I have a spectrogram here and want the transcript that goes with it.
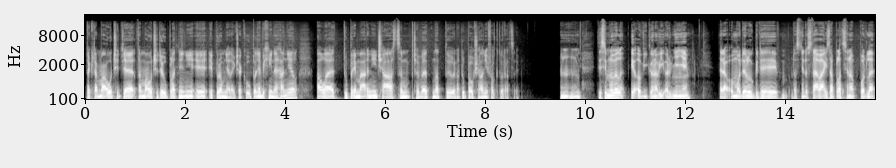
tak tam má určitě, tam má určitě uplatnění i, i pro mě, takže jako úplně bych ji nehanil, ale tu primární část jsem převedl na tu, na tu paušální fakturaci. Mm-hmm. Ty jsi mluvil i o výkonové odměně, teda o modelu, kdy vlastně dostáváš zaplaceno podle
